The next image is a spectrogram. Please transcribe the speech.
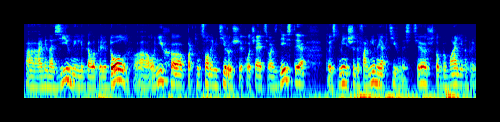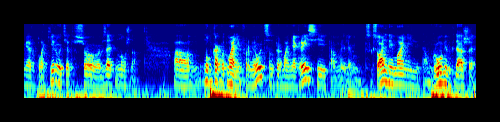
а, аминозин или галоперидол, а, у них а, паркинсон-имитирующее получается воздействие, то есть меньше дофамина и активность. Чтобы мании, например, блокировать, это все обязательно нужно. Ну, как вот мания формируется, например, мания агрессии, там, или сексуальные мании, или там груминг даже,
